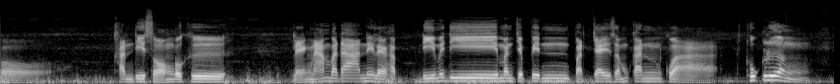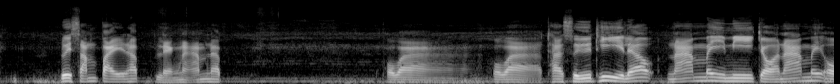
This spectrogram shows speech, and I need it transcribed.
ก็ขั้นที่สองก็คือ แหล่งน้ำบาดาลนี่แหละครับ ดีไม่ดีมันจะเป็นปัจจัยสำคัญกว่าทุกเรื่องด้วยซ้ำไปนะครับ แหล่งน้ำนะครับ เพราะว่า เพราะว่าถ้าซื้อที่แล้วน้ำไม่มีจ่อน้ำไม่อ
